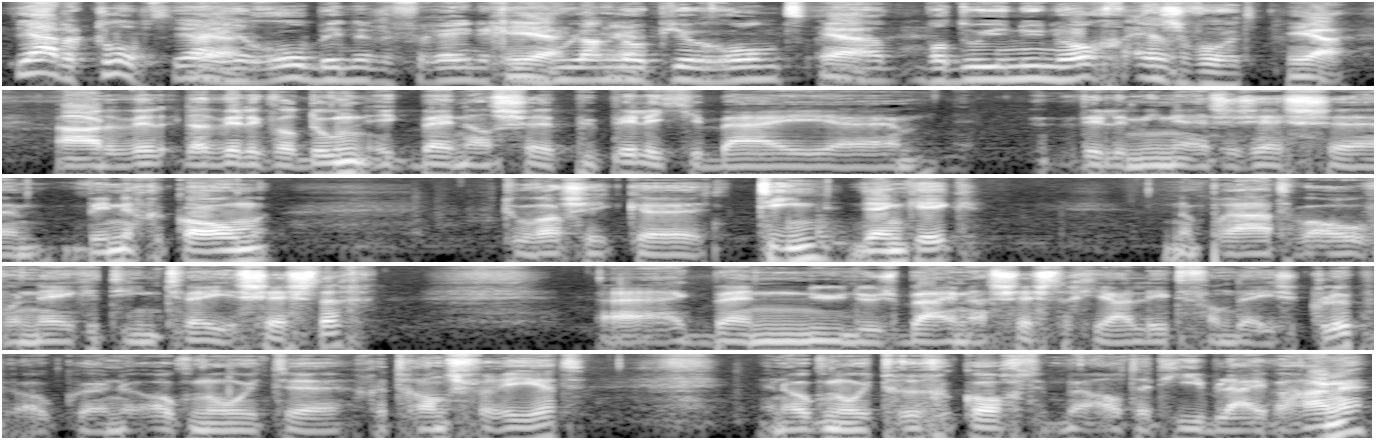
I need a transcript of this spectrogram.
Ja, dat klopt. Ja, ja. Je rol binnen de vereniging, ja, hoe lang ja. loop je rond, uh, wat doe je nu nog, enzovoort. Ja, nou, dat, wil, dat wil ik wel doen. Ik ben als uh, pupilletje bij uh, Willemine SSS binnengekomen. Toen was ik tien, denk ik. Dan praten we over 1962. Eh, ik ben nu dus bijna 60 jaar lid van deze club. Ook, eh, ook nooit eh, getransfereerd. En ook nooit teruggekocht. Ik ben altijd hier blijven hangen.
